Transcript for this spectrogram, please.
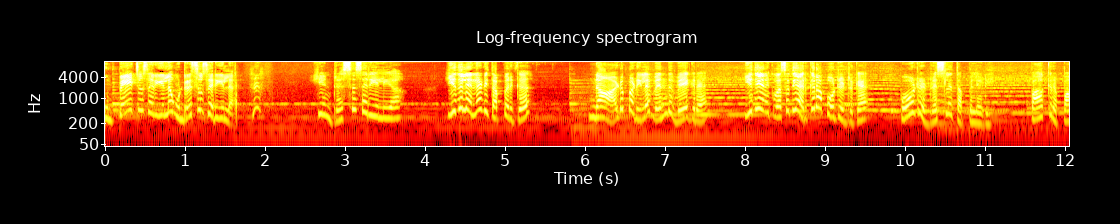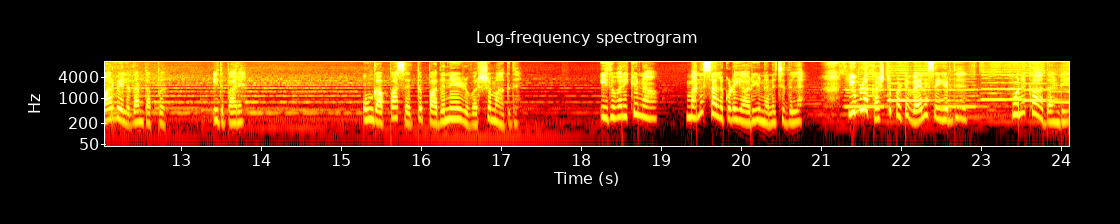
உன் பேச்சும் சரியில்லை உன் ட்ரெஸ்ஸும் சரியில்லை. என் Dress சரியில்லையா? இதுல என்னடி தப்பு இருக்கு? நான் அடுப்படியில வெந்து வேகுறேன். இது எனக்கு வசதியா இருக்கு நான் போட்டுட்டு இருக்கேன் போடுற Dressல தப்பு இல்லடி. பாக்குற பார்வையில தான் தப்பு. இது பாரு. உங்க அப்பா செத்து பதினேழு வருஷம் ஆகுது இது வரைக்கும் நான் மனசால கூட யாரையும் நினைச்சதில்ல. இவ்ளோ கஷ்டப்பட்டு வேலை செய்யறது உனக்காதாண்டி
